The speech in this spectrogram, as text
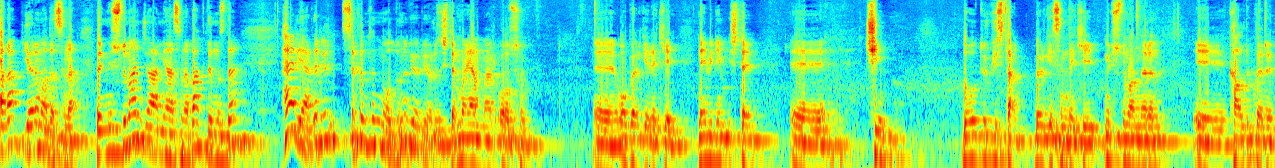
Arap Yarımadası'na ve Müslüman camiasına baktığımızda her yerde bir sıkıntının olduğunu görüyoruz. İşte Myanmar olsun, e, o bölgedeki ne bileyim işte e, Çin, Doğu Türkistan bölgesindeki Müslümanların kaldıkları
